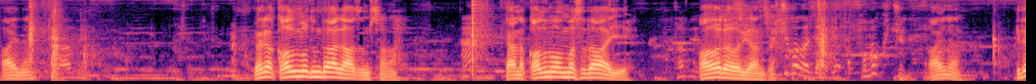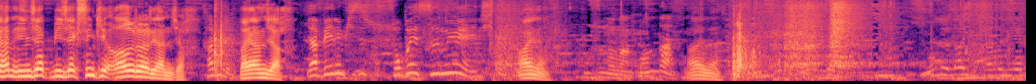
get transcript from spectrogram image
Aynen. Abi. Böyle kalın odun daha lazım sana. Yani kalın olması daha iyi. Tabii. Ağır ağır Şey, yanacak. Küçük olacak ya. Soba küçük. Aynen. Bir de hani incetmeyeceksin ki ağır ağır yanacak. Tabii. Dayanacak. Ya benimkisi sobaya sığmıyor ya enişte. Aynen. Uzun olan ondan. Aynen. Ne oluyor lan yukarıda bir yere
